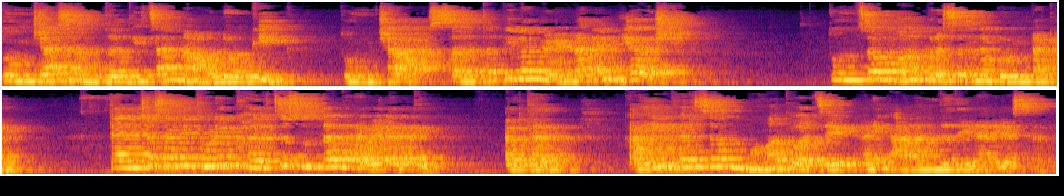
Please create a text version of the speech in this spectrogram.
तुमच्या संततीचा नावलौकिक तुमच्या संततीला मिळणारे यश तुमचं मन प्रसन्न करून टाकेल त्यांच्यासाठी थोडे खर्च सुद्धा करावे लागतील. अर्थात काही खर्च महत्त्वाचे आणि आनंद देणारे असतात.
